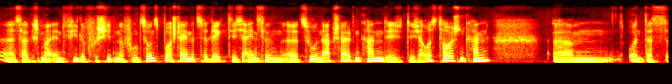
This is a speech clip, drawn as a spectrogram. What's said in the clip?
äh, sage ich mal, in viele verschiedene Funktionsbausteine zerlegt, die ich einzeln äh, zu- und abschalten kann, die, die ich austauschen kann. Ähm, und das,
